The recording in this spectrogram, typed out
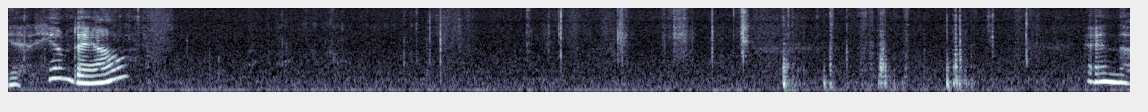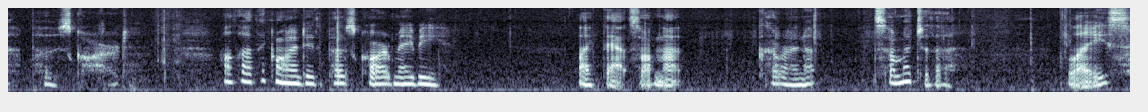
Get him down. And the postcard. Although I think I want to do the postcard maybe like that so I'm not covering up so much of the lace.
